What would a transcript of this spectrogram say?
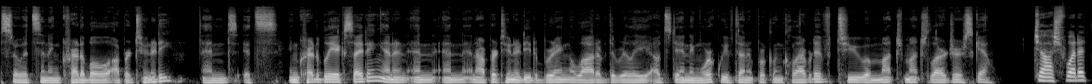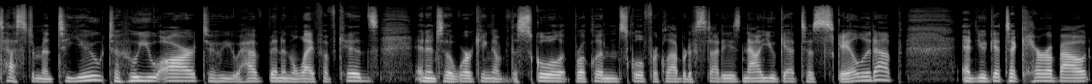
So it's an incredible opportunity and it's incredibly exciting and an, and, and an opportunity to bring a lot of the really outstanding work we've done at Brooklyn Collaborative to a much, much larger scale. Josh, what a testament to you, to who you are, to who you have been in the life of kids, and into the working of the school at Brooklyn School for Collaborative Studies. Now you get to scale it up and you get to care about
